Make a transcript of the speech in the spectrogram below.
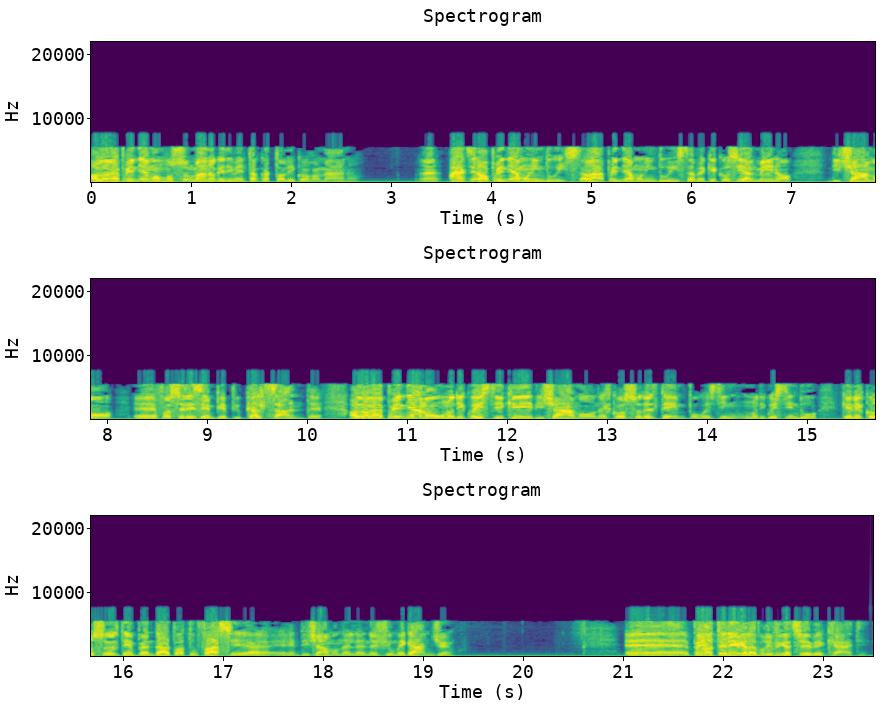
Allora, prendiamo un musulmano che diventa un cattolico romano. Eh? Anzi no, prendiamo un induista, va, prendiamo un induista perché così almeno diciamo eh, forse l'esempio è più calzante. Allora prendiamo uno di questi che diciamo nel corso del tempo, questi, uno di questi indù che nel corso del tempo è andato a tuffarsi eh, eh diciamo nel, nel, fiume Gange eh, per ottenere la purificazione dei peccati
